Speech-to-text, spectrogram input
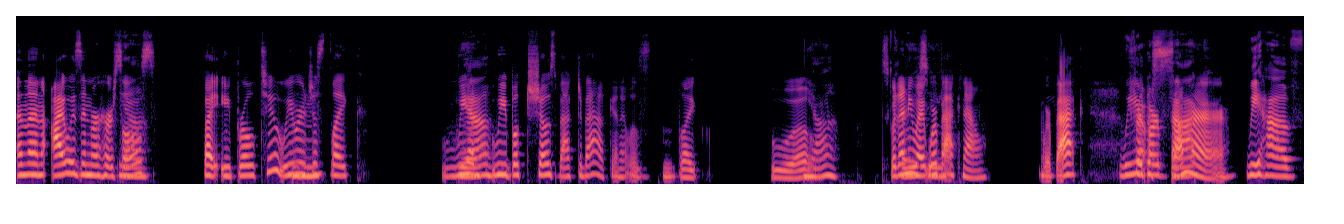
and then I was in rehearsals by April too. We were Mhm. just like, we Yeah. had we booked shows back to back, and it was like, whoa. yeah. But anyway, we're back now. We're back We for are the back. summer. We have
